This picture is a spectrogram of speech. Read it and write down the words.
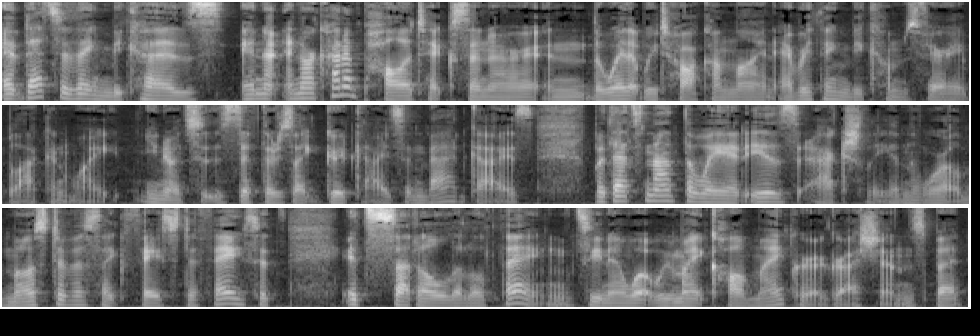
And that's the thing because in in our kind of politics and our and the way that we talk online, everything becomes very black and white. You know, it's as if there's like good guys and bad guys, but that's not the way it is actually in the world. Most of us, like face to face, it's it's subtle little things. You know, what we might call microaggressions, but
